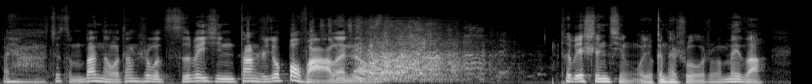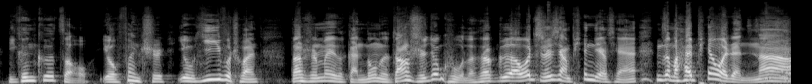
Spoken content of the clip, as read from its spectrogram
哎呀，这怎么办呢？我当时我慈悲心当时就爆发了，你知道吗？特别深情，我就跟他说：“我说妹子，你跟哥走，有饭吃，有衣服穿。”当时妹子感动的，当时就哭了。她说：“哥，我只是想骗点钱，你怎么还骗我人呢？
